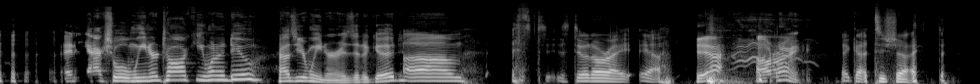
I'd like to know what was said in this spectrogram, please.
Any actual wiener talk you want to do? How's your wiener? Is it a good? Um, it's, it's doing all right. Yeah, yeah. All right. I got too shy.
